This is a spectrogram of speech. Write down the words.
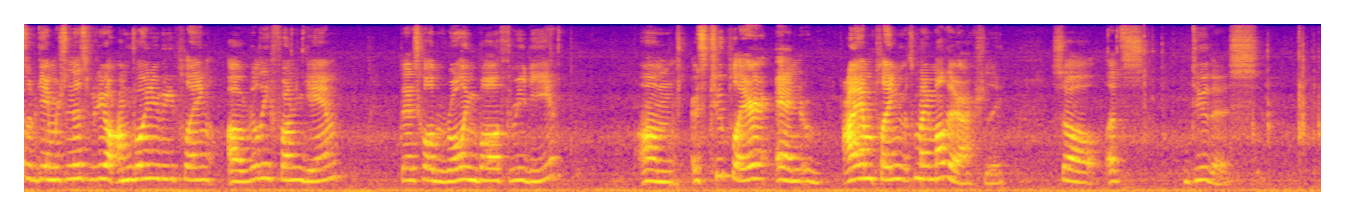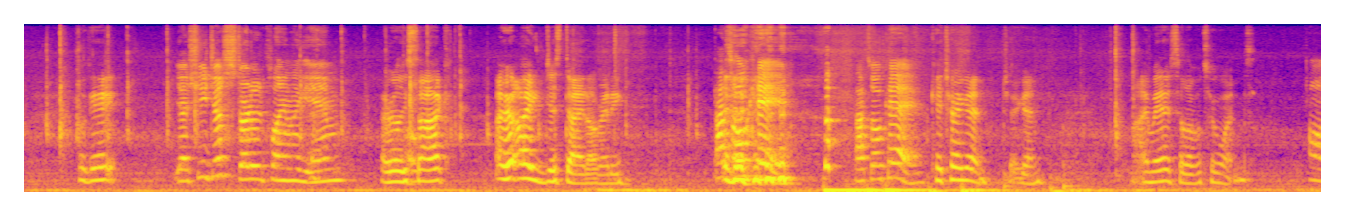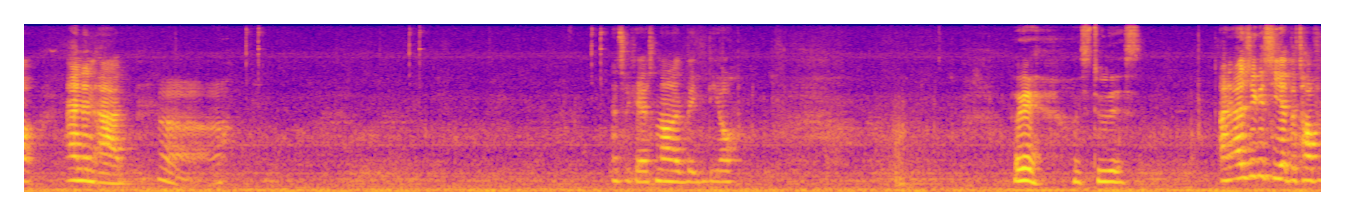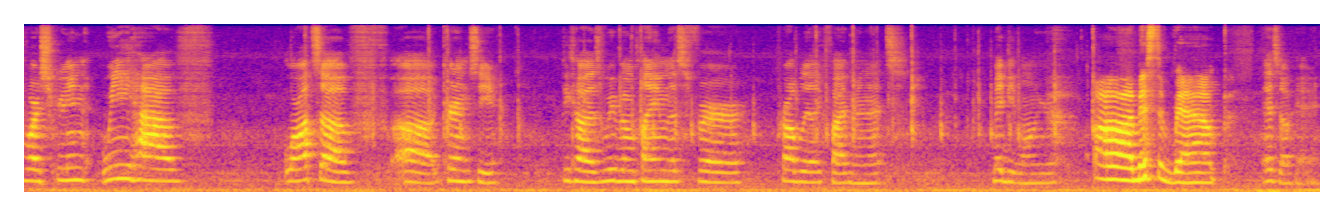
what's up gamers? In this video, I'm going to be playing a really fun game that is called Rolling Ball 3D. Um, it's two player and I am playing with my mother actually. So let's do this. Okay, Yeah, she just started playing the game. I really Oh. suck. I, I just died already. That's okay. That's okay. Okay, try again. Try again. I made it to level two once. Oh, and an ad. Uh, It's okay. It's not a big deal. okay, let's do this. And as you can see at the top of our screen, we have lots of uh, currency because we've been playing this for probably like five minutes, maybe longer. Ah, I missed the ramp. It's okay.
